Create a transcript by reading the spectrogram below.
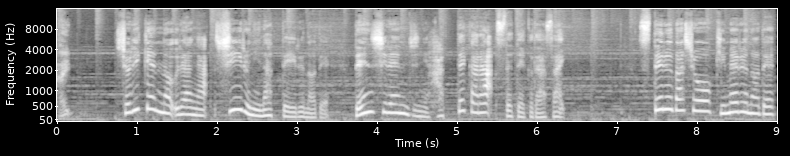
はい。処理券の裏がシールになっているので電子レンジに貼ってから捨ててください捨てる場所を決めるので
